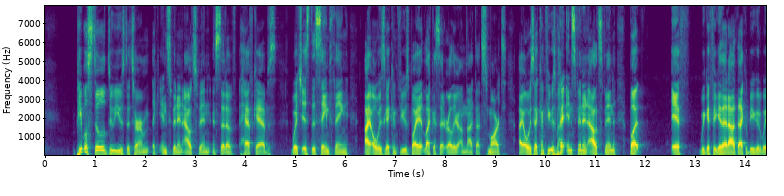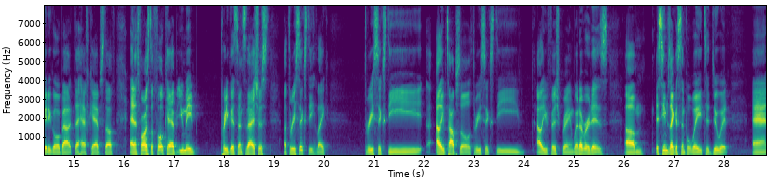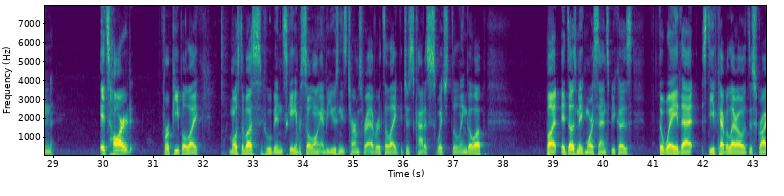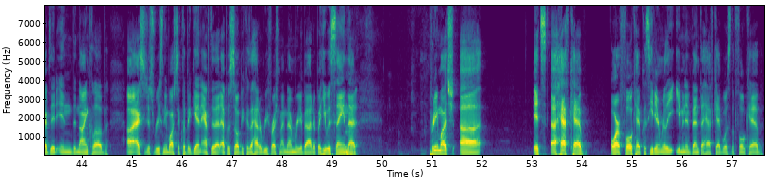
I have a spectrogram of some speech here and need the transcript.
people still do use the term like in spin and out spin instead of half cabs, which is the same thing. I always get confused by it. Like I said earlier, I'm not that smart. I always get confused by in spin and out spin. But if we could figure that out, that could be a good way to go about the half cab stuff. And as far as the full cab, you made pretty good sense of that. It's just a 360, like 360 alley topsoul, 360 alley fish brain, whatever it is. Um, it seems like a simple way to do it, and it's hard for people like most of us who've been skating for so long and be using these terms forever to like just kind of switch the lingo up. But it does make more sense because the way that Steve Caballero described it in the Nine Club. I actually just recently watched the clip again after that episode because I had to refresh my memory about it. But he was saying mm-hmm. that pretty much uh, it's a half cab or a full cab because he didn't really even invent the half cab. It was the full cab,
